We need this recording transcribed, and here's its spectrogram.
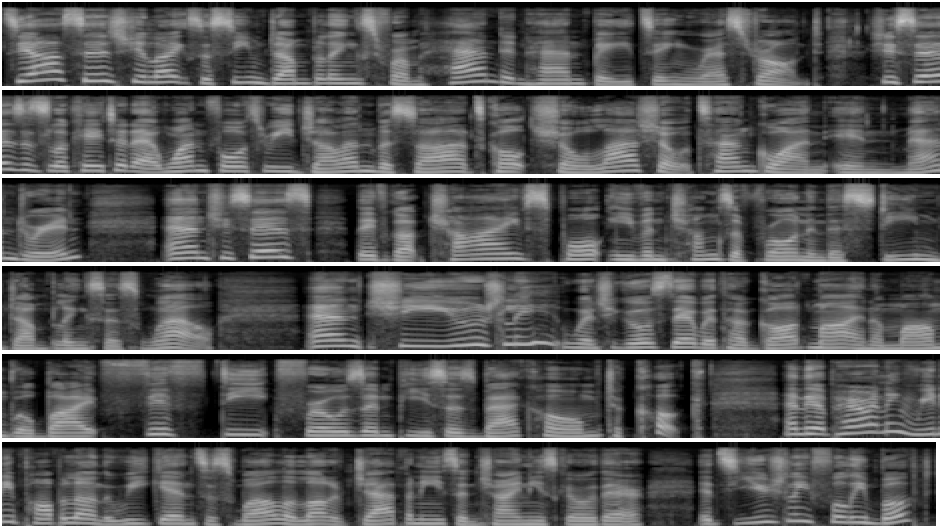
Jia says she likes the steamed dumplings from Hand in Hand Beijing restaurant. She says it's located at 143 Jalan Besar. It's called Shou La Shou Guan in Mandarin. And she says they've got chives, pork, even chunks of prawn in their steamed dumplings as well. And she usually, when she goes there with her godma and her mom, will buy 50 frozen pieces back home to cook. And they're apparently really popular on the weekends as well. A lot of Japanese and Chinese go there. It's usually fully booked,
